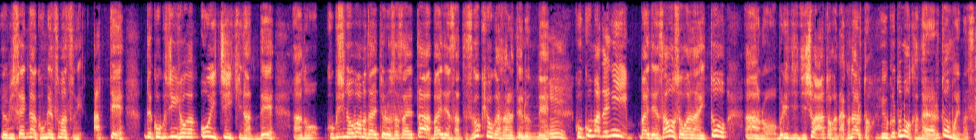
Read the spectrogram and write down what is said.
予備選が今月末にあって、で、黒人票が多い地域なんで、あの、黒人のオバマ大統領を支えたバイデンさんってすごく評価されてるんで、ここまでにバイデンさんをそがないと、あの、ブリジッジ氏は後がなくなるということも考えられると思います。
